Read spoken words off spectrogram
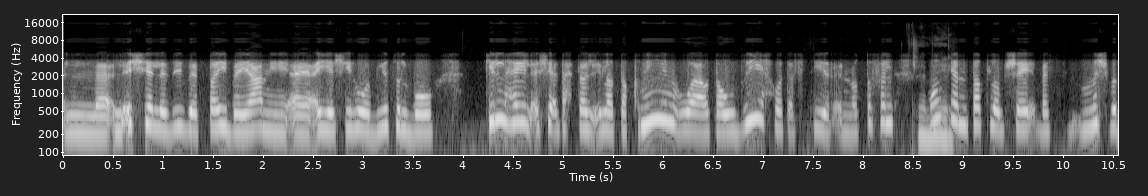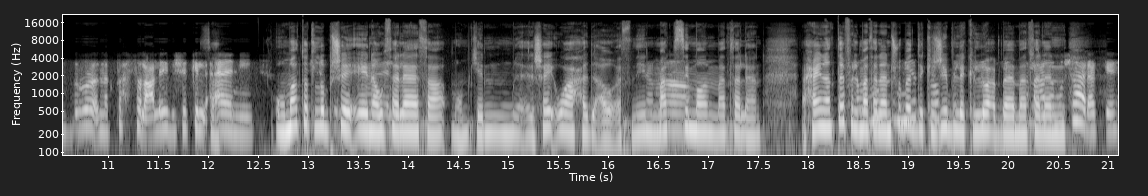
الأشياء اللذيذة الطيبة يعني آه، أي شيء هو بيطلبه. كل هاي الأشياء تحتاج إلى تقنين وتوضيح وتفسير إنه الطفل جميل. ممكن تطلب شيء بس مش بالضرورة إنك تحصل عليه بشكل صح. آني. وما تطلب شيئين أو ثلاثة ممكن شيء واحد أو اثنين ماكسيموم مثلا. أحيانا الطفل مثلا شو بدك يجيب لك اللعبه مثلا؟ مشاركة.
